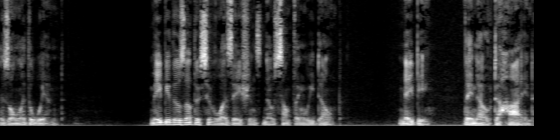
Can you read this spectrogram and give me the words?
There's only the wind. Maybe those other civilizations know something we don't. Maybe they know to hide.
